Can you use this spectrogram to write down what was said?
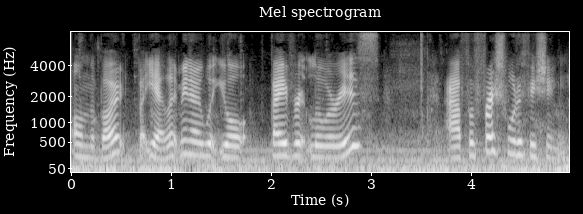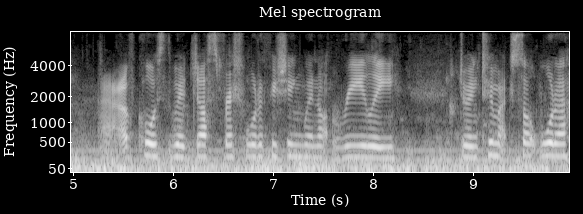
on the boat. But yeah, let me know what your favourite lure is uh, for freshwater fishing. Uh, of course, we're just freshwater fishing, we're not really doing too much saltwater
